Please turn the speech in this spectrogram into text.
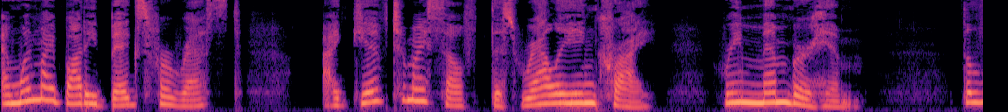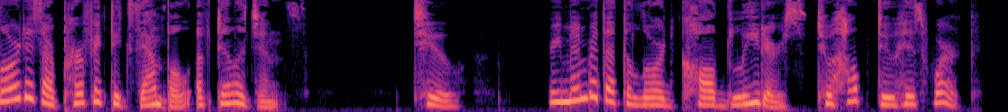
and when my body begs for rest, I give to myself this rallying cry Remember Him. The Lord is our perfect example of diligence. 2. Remember that the Lord called leaders to help do His work.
